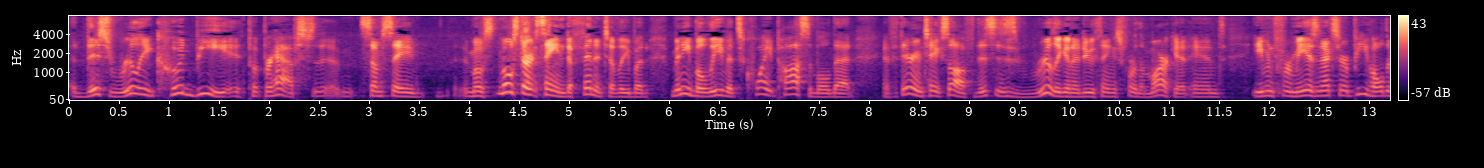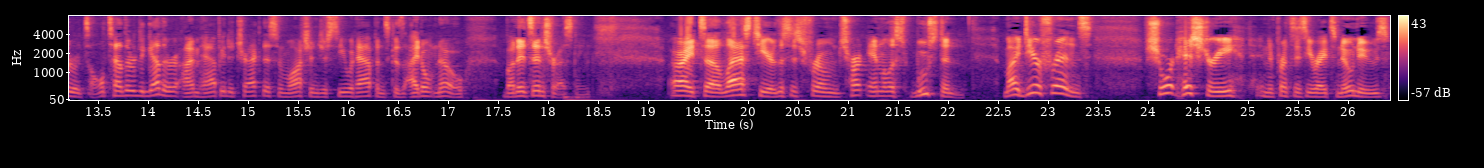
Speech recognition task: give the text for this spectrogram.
this really could be, perhaps um, some say most most aren't saying definitively, but many believe it's quite possible that if Ethereum takes off, this is really going to do things for the market. And even for me as an XRP holder, it's all tethered together. I'm happy to track this and watch and just see what happens because I don't know, but it's interesting. All right, uh, last here. This is from chart analyst Wooston. My dear friends, short history, in parentheses he writes, no news.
